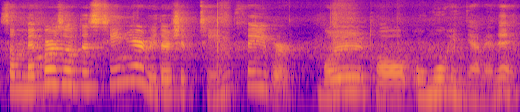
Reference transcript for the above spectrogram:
Some members of the senior leadership team favor. 뭘 더 옹호했냐면은,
